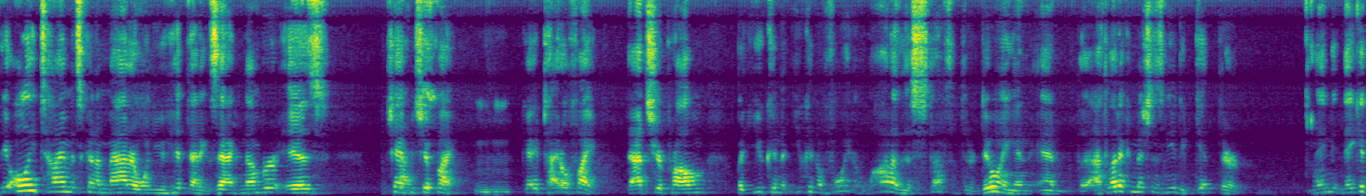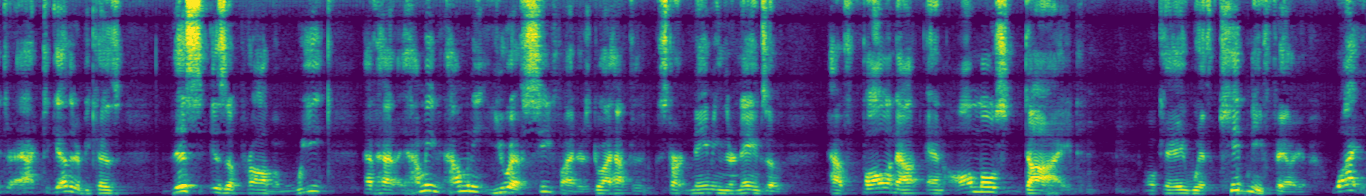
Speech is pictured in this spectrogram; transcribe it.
The only time it's going to matter when you hit that exact number is championship fight. Mhm. Okay, title fight. That's your problem. But you can you can avoid a lot of this stuff that they're doing, and, and the athletic commissions need to get their they, they get their act together because this is a problem. We have had how many how many UFC fighters do I have to start naming their names of have fallen out and almost died, okay, with kidney failure. Why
